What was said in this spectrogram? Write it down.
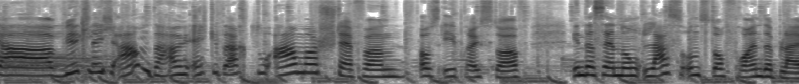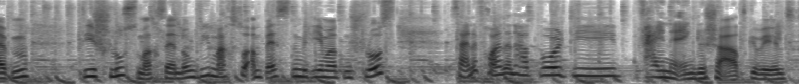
Ja, wirklich arm. Da habe ich echt gedacht, du armer Stefan aus Ebrechtsdorf. In der Sendung Lass uns doch Freunde bleiben. Die Schlussmachsendung. Wie machst du am besten mit jemandem Schluss? Seine Freundin hat wohl die feine englische Art gewählt.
